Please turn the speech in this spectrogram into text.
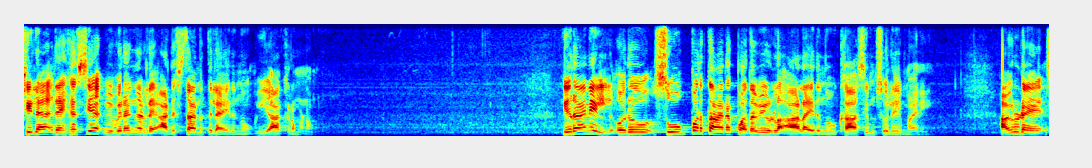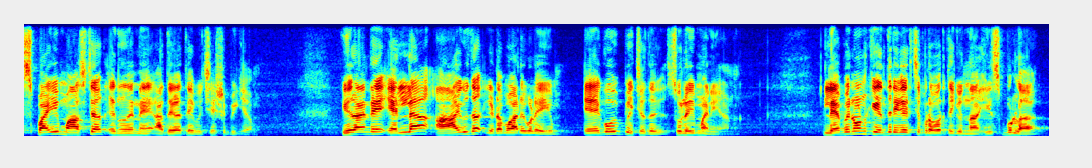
ചില രഹസ്യ വിവരങ്ങളുടെ അടിസ്ഥാനത്തിലായിരുന്നു ഈ ആക്രമണം. ഇറാനിൽ ഒരു സൂപ്പർ താര പദവിയുള്ള ആളായിരുന്നു ഖാസിം സുലൈമാനി. അവരുടെ സ്പൈ മാസ്റ്റർ എന്ന് തന്നെ അദ്ദേഹത്തെ വിശേഷിപ്പിക്കാം. ഇറാന്റെ എല്ലാ ആയുധ ഇടപാടുകളെയും ഏകോപിപ്പിച്ചത് സുലൈമാനിയാണ്. ലെബനോൺ കേന്ദ്രീകരിച്ച് പ്രവർത്തിക്കുന്ന ഹിസ്ബുള്ള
